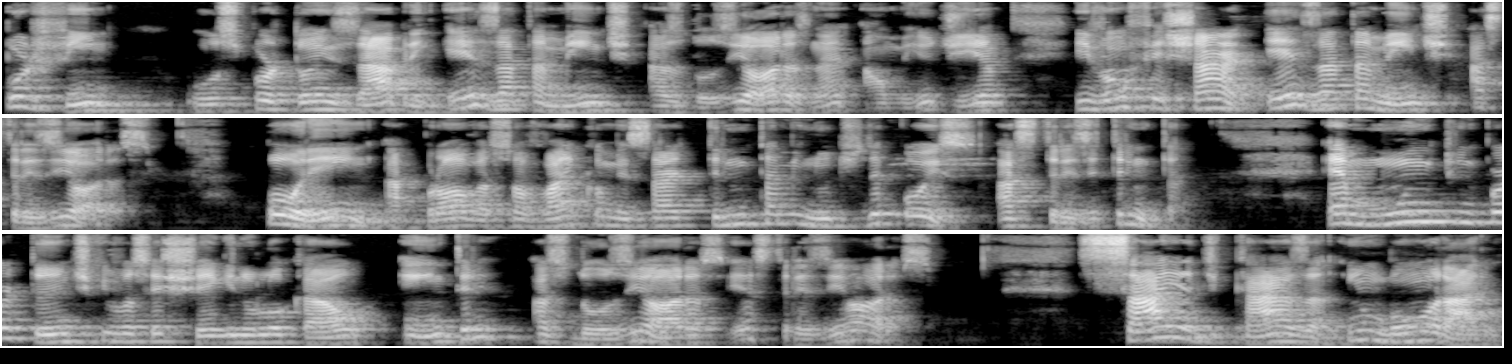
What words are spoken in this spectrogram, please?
Por fim, os portões abrem exatamente às 12 horas, né, ao meio-dia, e vão fechar exatamente às 13 horas. Porém, a prova só vai começar 30 minutos depois, às 13h30. É muito importante que você chegue no local entre as 12 horas e as 13 horas. Saia de casa em um bom horário.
